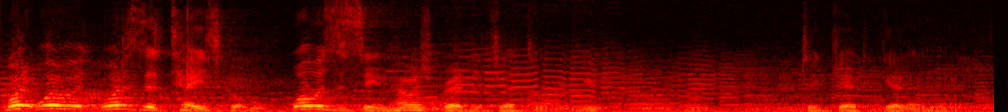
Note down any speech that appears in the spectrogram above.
what, what, what is the taste? What was the scene? How much bread did you have to, you, to get, get in there?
